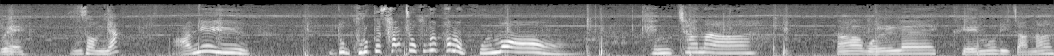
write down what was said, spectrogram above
왜? 무섭냐? 아니, 너 그렇게 상처 후배 파면 골마. 괜찮아. 나 원래 괴물이잖아.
